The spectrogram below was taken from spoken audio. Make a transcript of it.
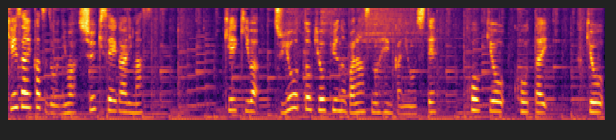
経済活動には周期性があります。景気は需要と供給のバランスの変化に応じて公共後退不況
